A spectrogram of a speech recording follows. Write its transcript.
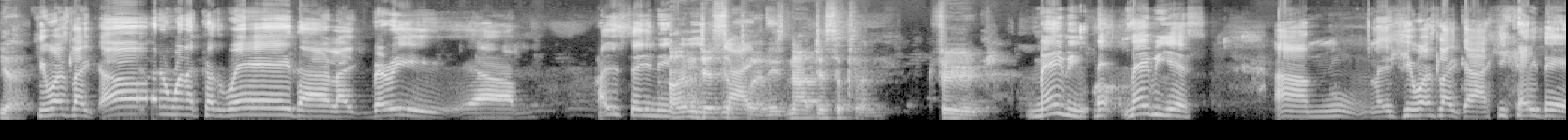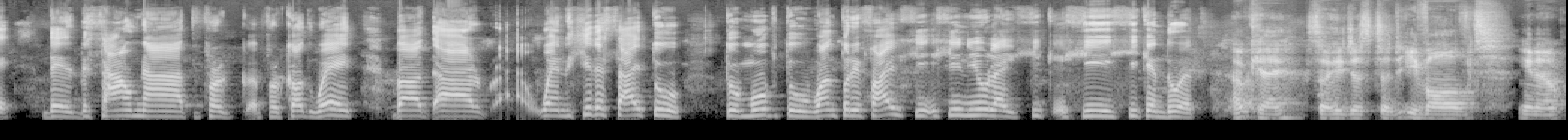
Yeah. he was like, oh, I don't want to cut weight. Uh, like very um, how you say in English? Undisciplined. Like, He's not disciplined. Food. maybe, maybe yes. Um, he was like uh, he hate the, the the sauna for for cut weight, but uh, when he decided to to move to 135, he, he knew like he he he can do it. Okay. So he just evolved. You know,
